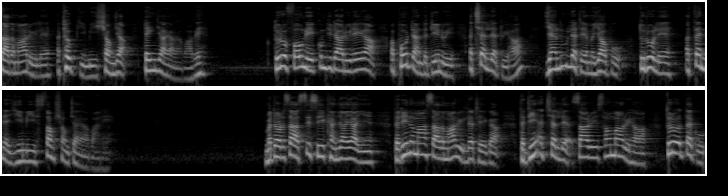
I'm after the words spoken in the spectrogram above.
စာသမားတွေလည်းအထုပ်ပြင်ပြီးရှောင်ကြတိန်းကြရတာပါပဲ သူတို့ဖုန်းတွေကွန်ပျူတာတွေတဲကအဖို့တန်သတင်းတွေအချက်လက်တွေဟာရန်သူလက်ထဲမရောက်ဖို့သူတို့လည်းအသက်နဲ့ရင်းပြီးစောင့်ရှောက်ကြရပါတယ်မတော်တဆစစ်ဆေးခံကြရရင်တည်င်းသမားစာသမားတွေလက်ထဲကတည်င်းအချက်လက်စာတွေဆောင်းပါးတွေဟာသူတို့အသက်ကို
